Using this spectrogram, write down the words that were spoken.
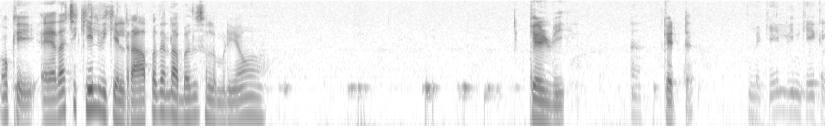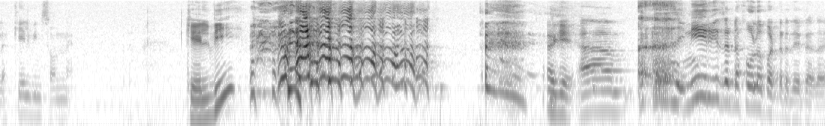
ஓகே ஏதாச்சும் கேள்வி கேள்றா அப்போ பதில் சொல்ல முடியும். கேள்வி. கெட்ட. இல்லை கேள்வின்னு கேட்கல கேள்வின்னு சொன்னேன். கேள்வி? ஓகே நீ ரீசெண்டாக ஃபாலோ பண்ணுறது என்னது?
